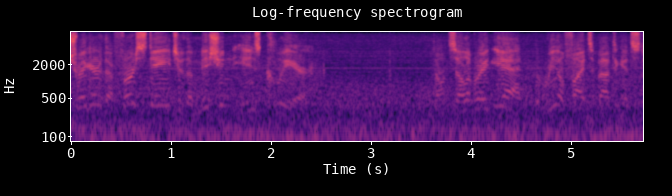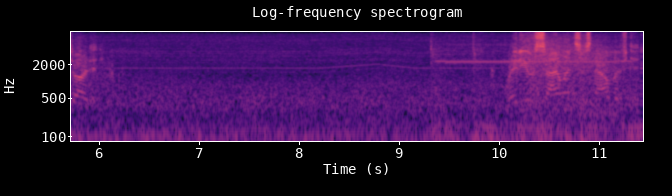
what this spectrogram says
Trigger, the first stage of the mission is clear. Don't celebrate yet. The real fight's about to get started. Radio silence is now lifted.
